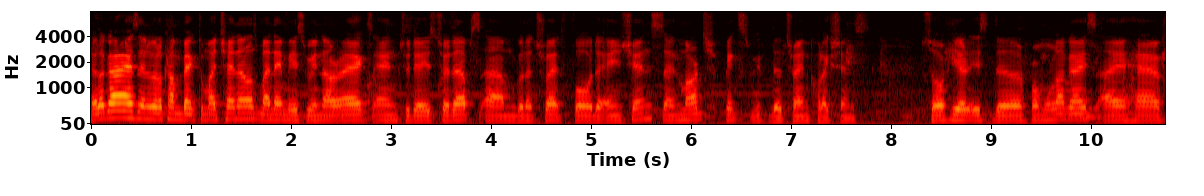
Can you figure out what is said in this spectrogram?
Hello guys and welcome back to my channel. My name is WindRX and today's trade ups I'm gonna trade for the ancients and March mixed with the train collections. So here is the formula guys. I have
